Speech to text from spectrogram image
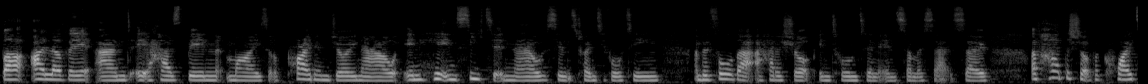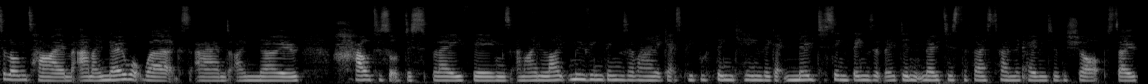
but I love it and it has been my sort of pride and joy now in here in Seaton now since 2014 and before that I had a shop in Taunton in Somerset. So I've had the shop for quite a long time and I know what works and I know how to sort of display things and I like moving things around. It gets people thinking. They get noticing things that they didn't notice the first time they came into the shop. So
